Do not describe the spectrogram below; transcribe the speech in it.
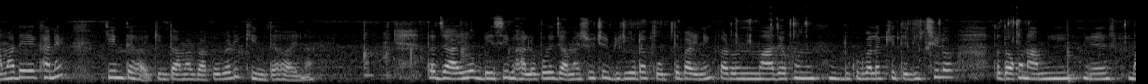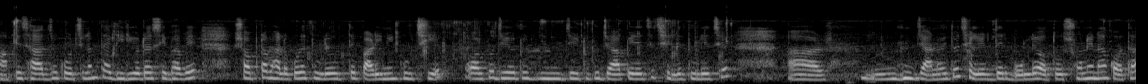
আমাদের এখানে কিনতে হয়, কিন্তু আমার বাপের বাড়ি কিনতে হয় না। তা যাই হোক, বেশি ভালো করে জামাই ষষ্ঠীর ভিডিওটা করতে পারিনি। কারণ মা যখন দুপুরবেলা খেতে দিচ্ছিল, তো তখন আমি মাকে সাহায্য করছিলাম। তাই ভিডিওটা সেভাবে সবটা ভালো করে তুলে উঠতে পারিনি গুছিয়ে। অল্প যেহেতু যেটুকু যা পেরেছে ছেলে তুলেছে। আর জানোই তো ছেলেদের বললে অত শোনে না কথা।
